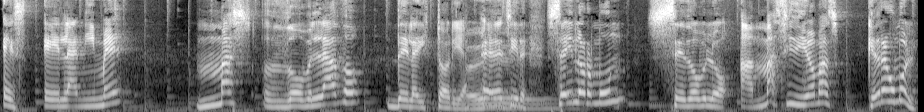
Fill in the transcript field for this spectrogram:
es el anime más doblado de la historia. Es decir, Sailor Moon se dobló a más idiomas que Dragon Ball.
